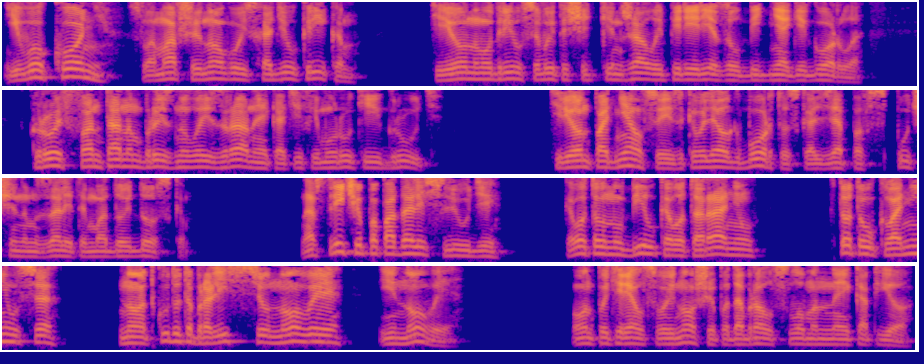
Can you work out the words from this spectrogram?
Его конь, сломавший ногу, исходил криком. Тирион умудрился вытащить кинжал и перерезал бедняге горло — Кровь фонтаном брызнула из раны, окатив ему руки и грудь. Тирион поднялся и заковылял к борту, скользя по вспученным, залитым водой доскам. Навстречу попадались люди. Кого-то он убил, кого-то ранил, кто-то уклонился, но откуда-то брались все новые и новые. Он потерял свой нож и подобрал сломанное копье.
